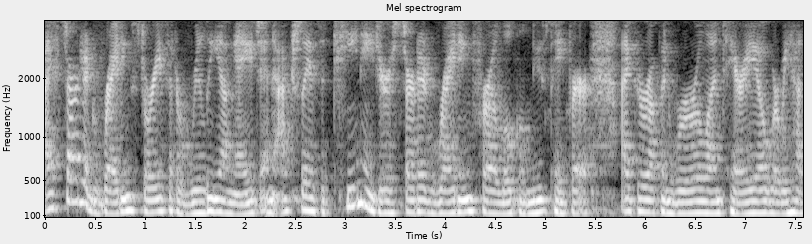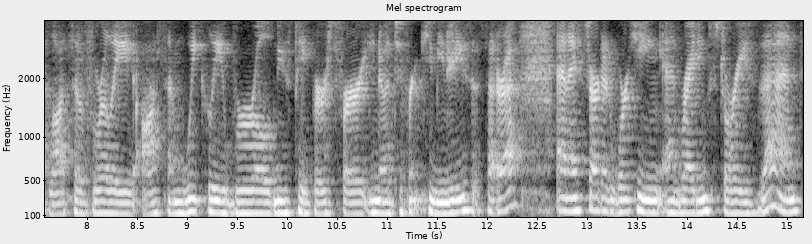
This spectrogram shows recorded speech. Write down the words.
I started writing stories at a really young age and actually as a teenager started writing for a local newspaper. I grew up in rural Ontario where we had lots of really awesome weekly rural newspapers for, you know, different communities, etc. And I started working and writing stories then.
